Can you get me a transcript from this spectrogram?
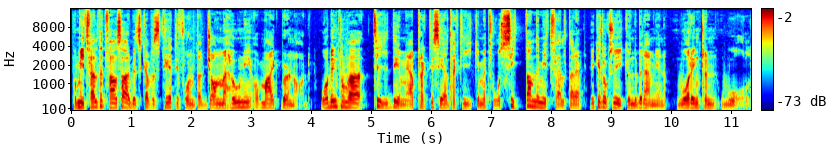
På mittfältet fanns arbetskapacitet i form av John Mahoney och Mike Bernard. Waddington var tidig med att praktisera taktiken med två sittande mittfältare, vilket också gick under benämningen Waddington Wall.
